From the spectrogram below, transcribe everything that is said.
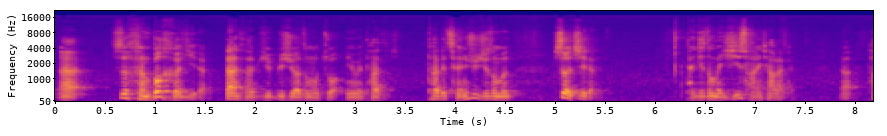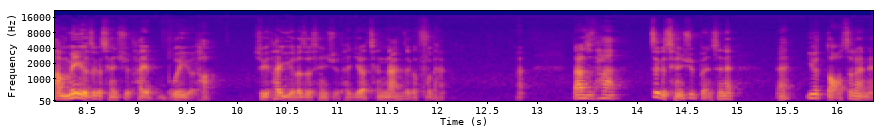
呃，是很不合理的。但是他必必须要这么做，因为他他的程序就这么设计的，他就这么遗传下来的啊。他没有这个程序，他也不会有他，所以他有了这个程序，他就要承担这个负担啊。但是他这个程序本身呢，哎，又导致了呢，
